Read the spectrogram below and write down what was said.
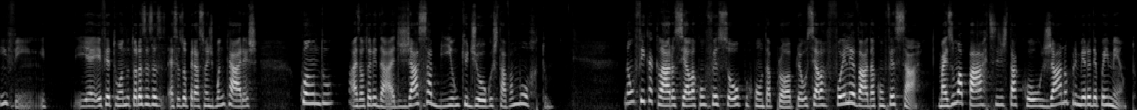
Enfim, e, e é efetuando todas essas, essas operações bancárias quando as autoridades já sabiam que o Diogo estava morto. Não fica claro se ela confessou por conta própria ou se ela foi levada a confessar, mas uma parte se destacou já no primeiro depoimento.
